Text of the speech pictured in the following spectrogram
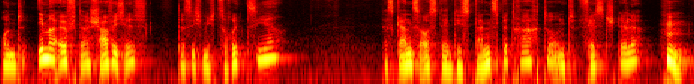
Und immer öfter schaffe ich es, dass ich mich zurückziehe, das Ganze aus der Distanz betrachte und feststelle, hm,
